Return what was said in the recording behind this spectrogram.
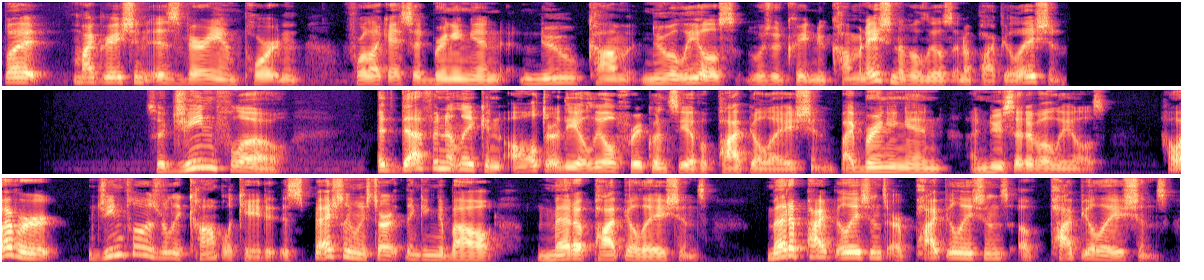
but migration is very important for, like I said, bringing in new com- new alleles, which would create new combination of alleles in a population. So gene flow, it definitely can alter the allele frequency of a population by bringing in a new set of alleles. However, gene flow is really complicated, especially when we start thinking about metapopulations. Metapopulations are populations of populations.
